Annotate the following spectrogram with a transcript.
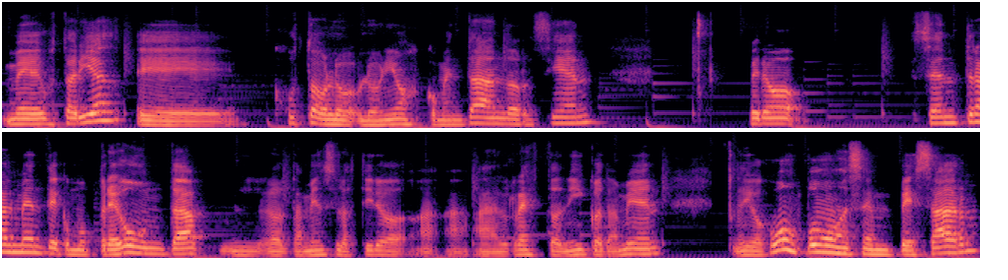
Me gustaría eh, justo lo, veníamos comentando recién, pero centralmente como pregunta, también se los tiro al resto, Nico también, digo, ¿cómo podemos empezar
